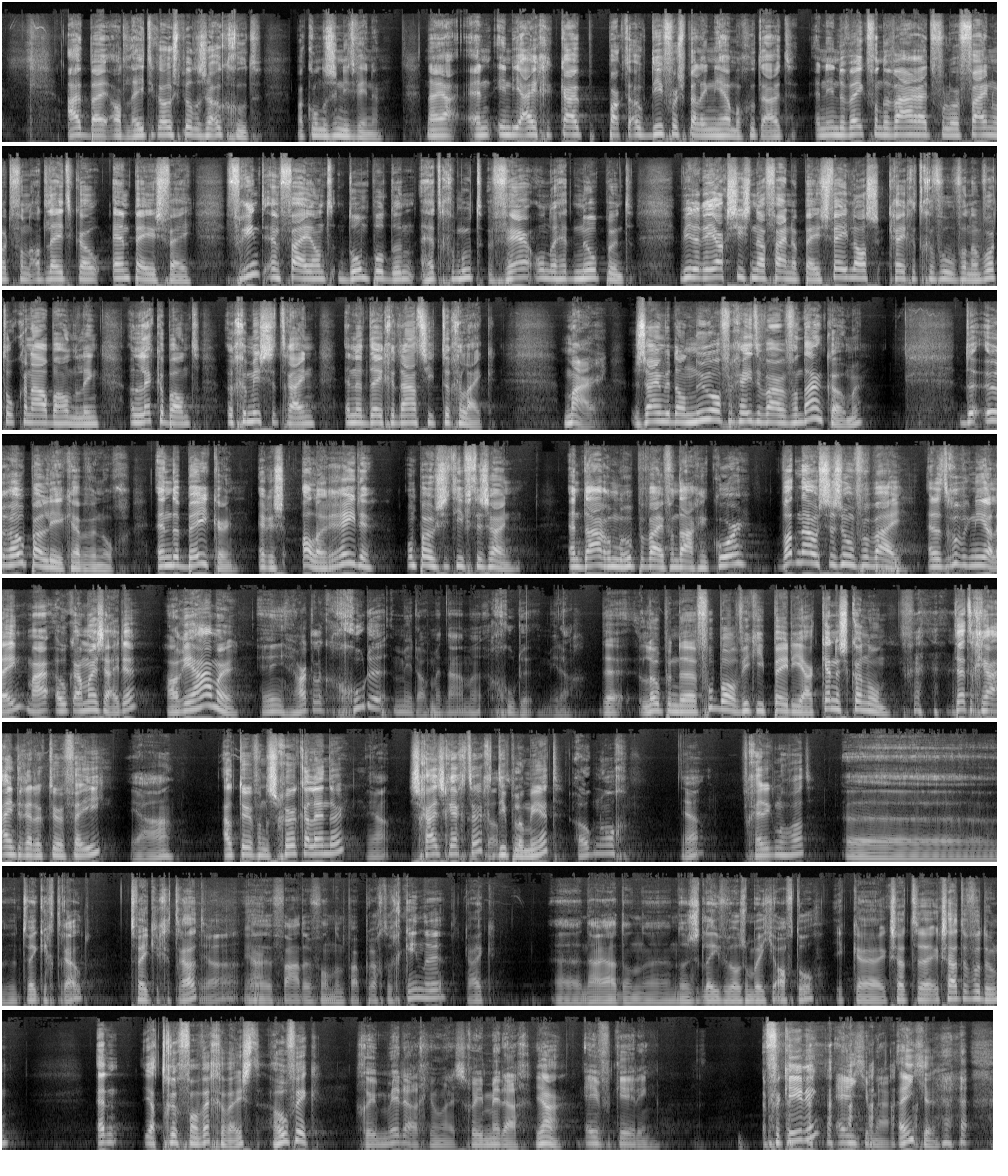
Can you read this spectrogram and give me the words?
Uit bij Atletico speelden ze ook goed, maar konden ze niet winnen. Nou ja, en in die eigen kuip pakte ook die voorspelling niet helemaal goed uit. En in de week van de waarheid verloor Feyenoord van Atletico en PSV. Vriend en vijand dompelden het gemoed ver onder het nulpunt. Wie de reacties naar Feyenoord PSV las, kreeg het gevoel van een wortelkanaalbehandeling, een lekke band, een gemiste trein en een degradatie tegelijk. Maar zijn we dan nu al vergeten waar we vandaan komen? De Europa League hebben we nog. En de beker. Er is alle reden om positief te zijn. En daarom roepen wij vandaag in koor... Wat nou is seizoen voorbij? En dat roep ik niet alleen, maar ook aan mijn zijde... Harry Hamer. Een hartelijk goede middag, met name goede middag. De lopende voetbal Wikipedia kenniskanon. 30 jaar eindredacteur VI. Ja, Auteur van de scheurkalender. ja, Scheidsrechter, gediplomeerd. ook nog. Ja, Vergeet ik nog wat? Eh, twee keer getrouwd. Twee keer getrouwd. Ja, Ja. eh, vader van een paar prachtige kinderen. Kijk, Eh, nou ja, dan, eh, dan is het leven wel zo'n beetje af, toch? ik, eh, ik, zou het, eh, ik zou het ervoor doen. En ja, terug van weg geweest. Hoofik. Goedemiddag jongens, goedemiddag. Ja, Eén verkering. Verkering? Eentje maar. Eentje.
